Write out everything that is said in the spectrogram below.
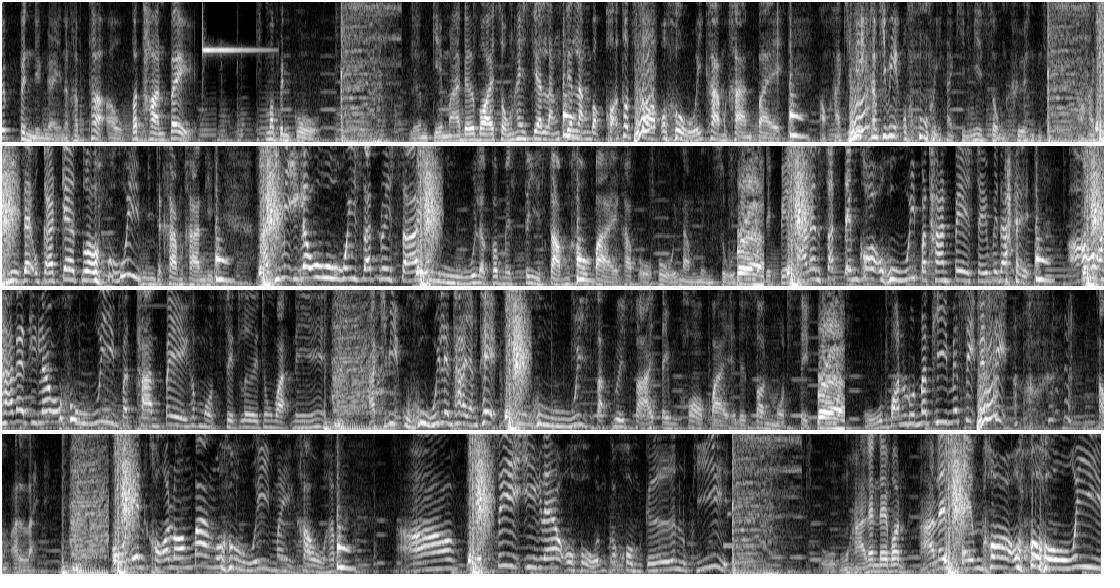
จะเป็นยังไงนะครับ ถ้าเอาประธานเป้มาเป็นโก เริ่มเกมมาเดอร์บอยส่งให้เซียนหลังเซียนหลังบอกขอทดสอบ โอ้โหข้ามคานไป เอาฮาคิมิฮาคิมิโอ้โหฮาคิมิส่งคืนเอาฮาคิมิได้โอกาสแก้ตัว โอ้โหมันจะข้ามคานอีกฮาคิมิอีกแล้วโอ้โหซัดด้วยซ้ายโอ้โหแล้วก็เมสซี่ซ้ำเข้าไปครับ โอ้โหนำหนึ่งศูนย์เด็กเปียนฮาแลนซัดเต็มคอโอ้โหประธานเป้เซฟไม่ได้ เอาฮาแลนด์อีกแล้วโอ้โหประธานเป้ครับหมดสิทธิ์เลยจังหวะนี้อาคิมิโอ้โหเล่นท่าอย่างเท่โอ้โหสัตว์ด้วยซ้ายเต็มข้อไปเอเดซอนหมดสิทธิ์โอ้บอลหลุดมาที่เมสซี่เมสซี่ทำอะไรโอเล่นขอลองบ้างโอ้โหไม่เข้าครับเอาเมสซี่อีกแล้วโอ้โหมันก็คมเกินลูกพี่ อ้โหหาเล่นได้บอลหาเล่นเต็มข้อโอ้โห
